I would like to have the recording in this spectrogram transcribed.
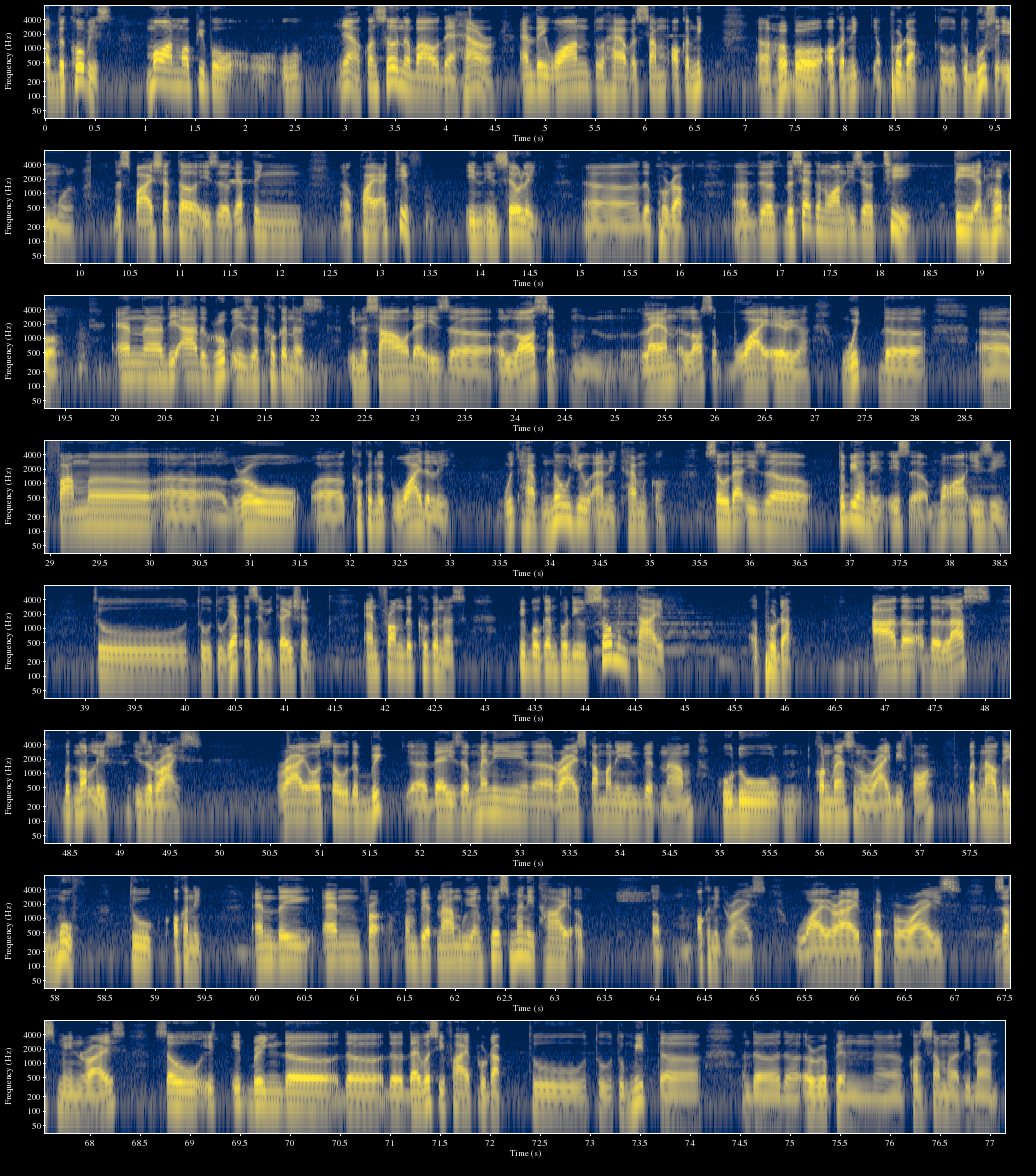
of the COVID. More and more people, yeah, concerned about their hair and they want to have some organic, uh, herbal organic product to, to boost the immune. The spice sector is uh, getting uh, quite active in, in selling uh, the product. Uh, the, the second one is a tea, tea and herbal. And the other group is a coconuts in the south there is a, a lot of mm, land, a lot of wide area which the uh, farmer uh, grow uh, coconut widely, which have no use any chemical. So that is uh, to be honest, it's uh, more easy to to to get the certification. And from the coconuts, people can produce so many type of product. Other the last but not least is rice rice also the big uh, there is a many uh, rice company in Vietnam who do conventional rice before but now they move to organic. And they and from, from Vietnam we increase many type of, of organic rice white rice purple rice jasmine rice. So it, it bring the, the the diversified product to to to meet the the, the European uh, consumer demand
